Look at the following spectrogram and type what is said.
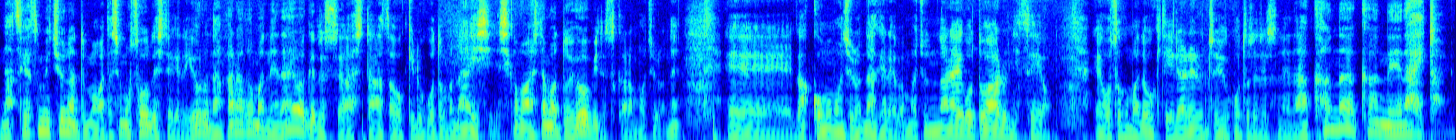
夏休み中なんてもう私もそうでしたけど夜なかなかま寝ないわけですよ。明日朝起きることもないししかも明日ま土曜日ですからもちろんね、えー学校ももちろんなければ、まあ、ちょっと習い事はあるにせよ、えー遅くまで起きていられるということでですねなかなか寝ないという。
